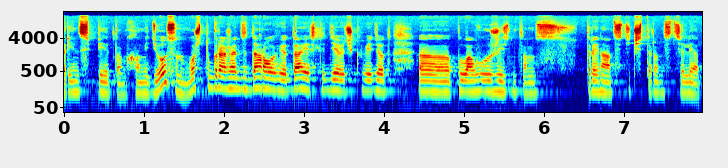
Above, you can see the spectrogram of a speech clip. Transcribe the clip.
принципе, там, хламидиоз, он может угрожать здоровью, да, если девочка ведет э, половую жизнь там, с 13-14 лет.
